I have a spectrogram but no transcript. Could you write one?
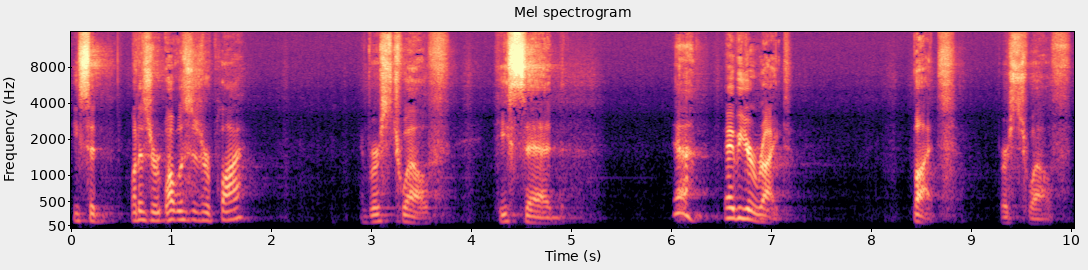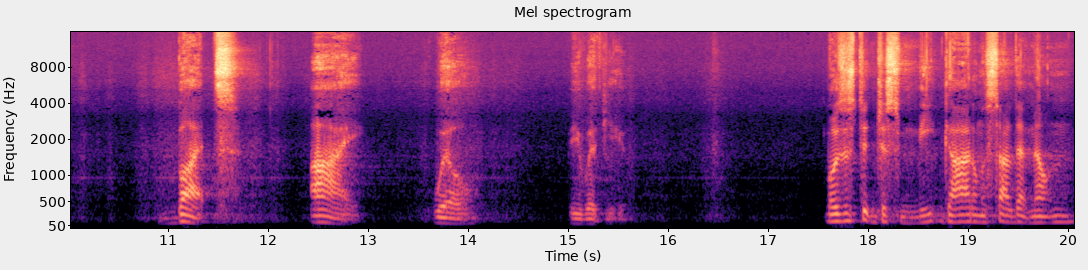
He said, what, is, what was his reply? In verse 12, he said, Yeah, maybe you're right. But Verse 12. But I will be with you. Moses didn't just meet God on the side of that mountain,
